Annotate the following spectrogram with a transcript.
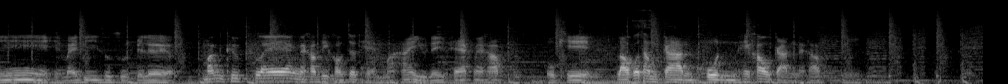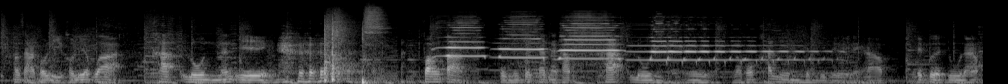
นี่เห็นไหมดีสุดๆไปเลย มันคือแป้งนะครับที่เขาจะแถมมาให้อยู่ในแพ็คนะครับ โอเค เราก็ทำการคนให้เข้ากันนะครับนี่ ภาษาเกาหลีเขาเรียกว่าคะลนนั่นเอง ฟังปากผมเป็นชัดๆนะครับคะลนเออเราก็คะลนกันไปเลยนะครับ ไปเปิดดูนะพ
